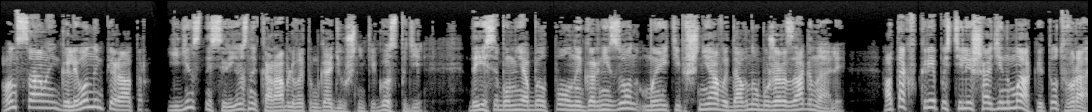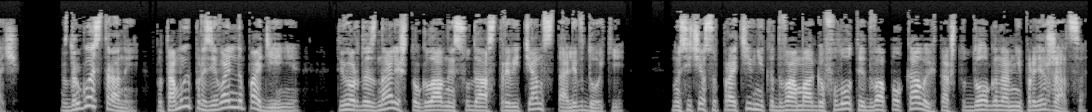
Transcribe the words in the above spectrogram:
«Он самый, Галеон Император, единственный серьезный корабль в этом гадюшнике. Господи, да если бы у меня был полный гарнизон, мы эти пшнявы давно бы уже разогнали. А так в крепости лишь один маг, и тот врач. С другой стороны, потому и прозевали нападение. Твердо знали, что главные суда островитян встали в доки. Но сейчас у противника два мага флота и два полковых, так что долго нам не продержаться.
